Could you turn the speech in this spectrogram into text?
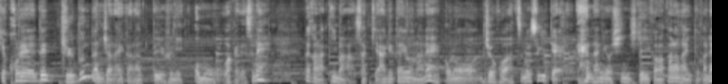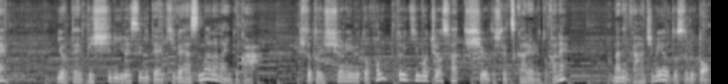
いやこれで十分なんじゃないかなっていうふうに思うわけですね。だから今さっき挙げたようなねこの情報を集めすぎて 何を信じていいかわからないとかね予定びっしり入れすぎて気が休まらないとか人と一緒にいると本当に気持ちを察知しようとして疲れるとかね何か始めようとすると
